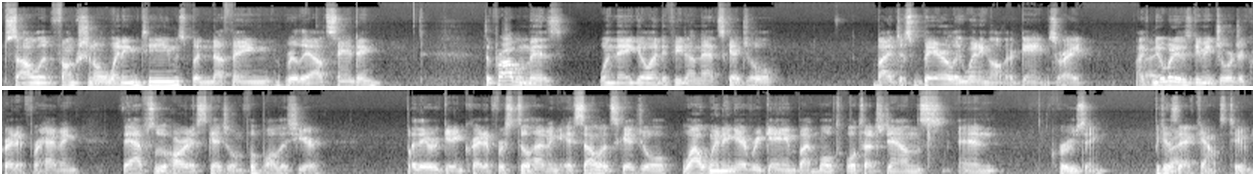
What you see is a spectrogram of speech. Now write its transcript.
solid, functional winning teams, but nothing really outstanding. The problem is when they go undefeated on that schedule by just barely winning all their games, right? Like right. nobody was giving Georgia credit for having the absolute hardest schedule in football this year. But they were getting credit for still having a solid schedule while winning every game by multiple touchdowns and cruising. Because right. that counts too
